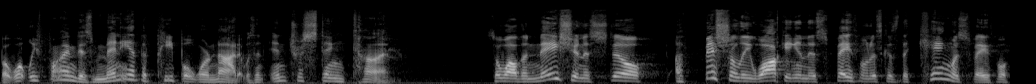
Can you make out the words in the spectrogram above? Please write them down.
But what we find is many of the people were not. It was an interesting time. So while the nation is still officially walking in this faithfulness because the king was faithful,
